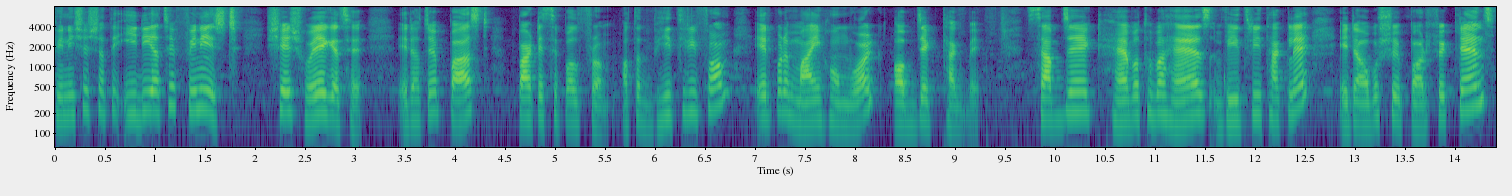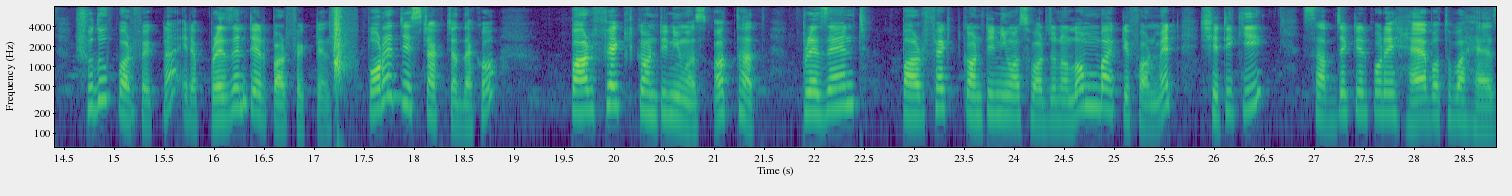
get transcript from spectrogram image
ফিনিশের সাথে ইডি আছে ফিনিশড শেষ হয়ে গেছে। এটা হচ্ছে পাস্ট পার্টিসিপল ফ্রম অর্থাৎ ভি থ্রি ফর্ম এরপরে মাই হোমওয়ার্ক অবজেক্ট থাকবে। সাবজেক্ট হ্যাভ অথবা হ্যাজ ভি থ্রি থাকলে এটা অবশ্যই পারফেক্ট টেন্স শুধু পারফেক্ট না, এটা প্রেজেন্টের পারফেক্ট টেন্স পরের যে স্ট্রাকচার দেখো পারফেক্ট কন্টিনিউয়াস অর্থাৎ প্রেজেন্ট পারফেক্ট কন্টিনিউয়াস হওয়ার জন্য লম্বা একটি ফরম্যাট সেটি কি? সাবজেক্টের পরে হ্যাব অথবা হ্যাজ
